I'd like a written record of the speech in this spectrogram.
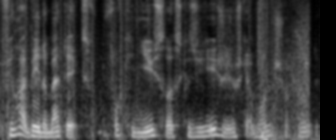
I feel like being a medic's fucking useless because you usually just get one shot, don't you?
